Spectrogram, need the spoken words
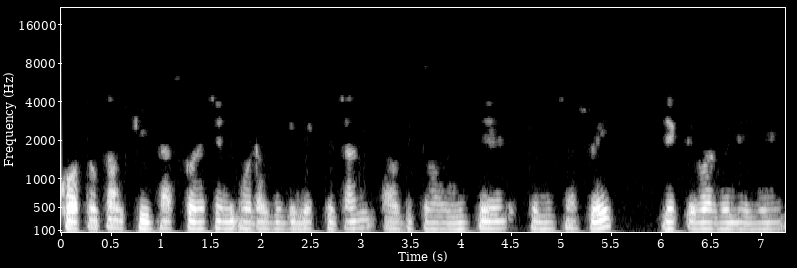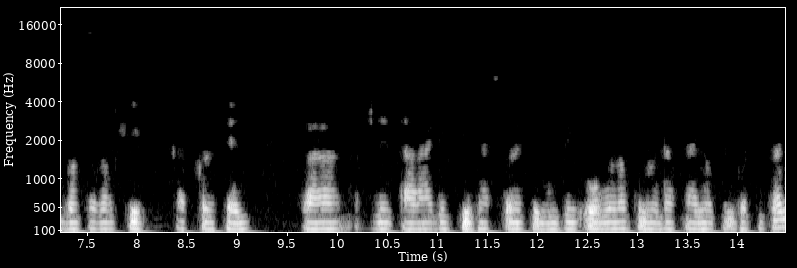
গতকাল কি কাজ করেছেন ওটা যদি দেখতে চান, তাও দেখতে পাবেন নিচে, একটু নিচে আসলেই দেখতে পারবেন এই যে গতকাল কি কাজ করেছেন বা আপনি তার আগে কি কাজ করেছেন যদি ওগুলো কোনোটা ফাইল ওপেন করতে চান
